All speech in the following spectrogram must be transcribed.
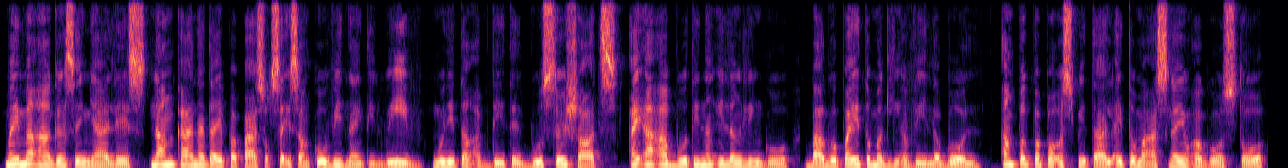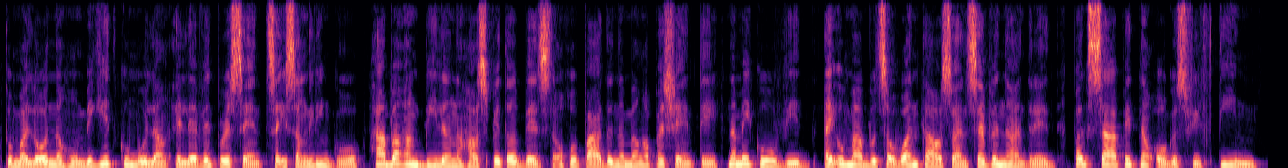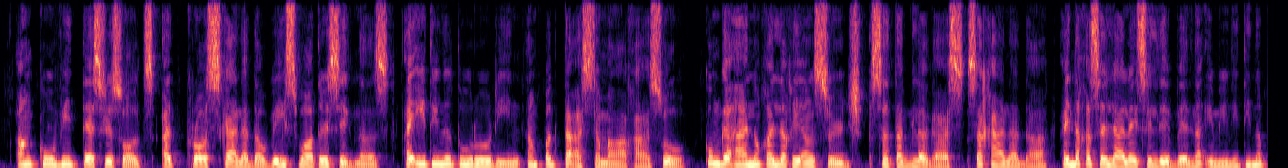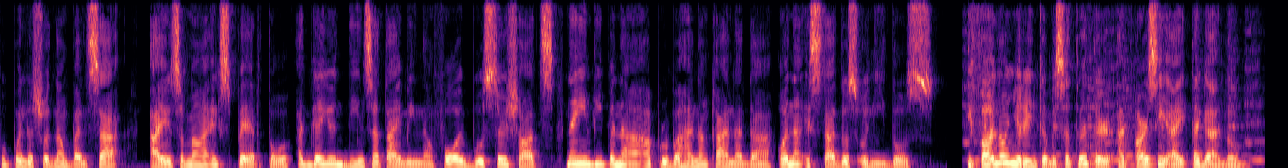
May maagang senyales na ang Canada ay papasok sa isang COVID-19 wave, ngunit ang updated booster shots ay aabuti ng ilang linggo bago pa ito maging available. Ang pagpapaospital ay tumaas ngayong Agosto, tumalon ng humigit kumulang 11% sa isang linggo habang ang bilang ng hospital beds na okupado ng mga pasyente na may COVID ay umabot sa 1,700 pagsapit ng August 15 ang COVID test results at cross-Canada wastewater signals ay itinuturo rin ang pagtaas ng mga kaso. Kung gaano kalaki ang surge sa taglagas sa Canada ay nakasalalay sa level ng immunity na populasyon ng bansa ayon sa mga eksperto at gayon din sa timing ng fall booster shots na hindi pa naaaprubahan ng Canada o ng Estados Unidos. I-follow niyo rin kami sa Twitter at RCI Tagalog.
